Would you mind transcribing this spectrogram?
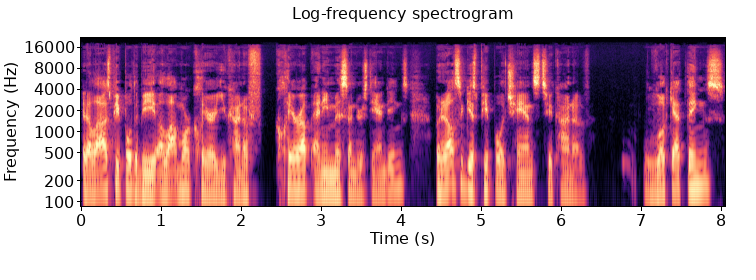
it allows people to be a lot more clear. You kind of clear up any misunderstandings but it also gives people a chance to kind of look at things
